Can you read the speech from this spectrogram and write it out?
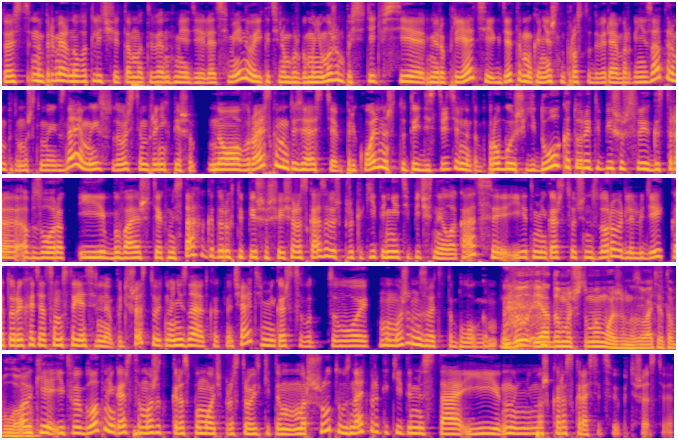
То есть, например, ну, в отличие там от ивент-медиа или от семейного Екатеринбурга, мы не можем посетить все мероприятия, и где-то мы, конечно, просто доверяем организаторам, потому что мы их знаем и с удовольствием про них пишем. Но в уральском энтузиасте прикольно, что ты действительно там пробуешь еду, о которой ты пишешь в своих гастрообзорах, и бываешь в тех местах, о которых ты пишешь, и еще рассказываешь про какие-то нетипичные локации, и это, мне кажется, очень здорово для людей, которые хотят самостоятельно путешествовать, но не знают, как начать, и мне кажется, вот твой... Мы можем назвать это блогом? Ну, я думаю, что мы можем назвать это блогом. Окей, и твой блог, мне кажется, может как раз помочь простроить какие-то маршруты, узнать про какие-то места и, ну, немножко раскрасить свои путешествия.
